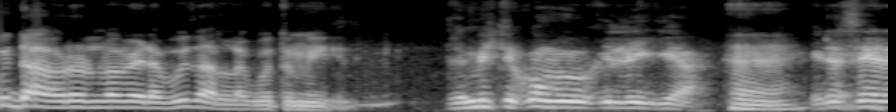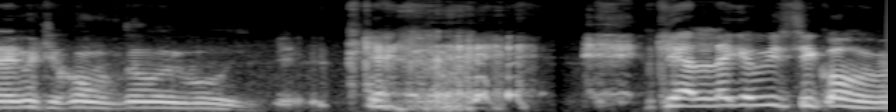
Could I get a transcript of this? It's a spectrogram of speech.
উদাহরণ ভাবে এটা বুঝার লাগবো তুমি। মিষ্টি কম হইব কি লেগিয়া হ্যাঁ। এটা সেটা মিষ্টি কম তো হইবই খেয়াল লাগে মিষ্টি কম হবে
